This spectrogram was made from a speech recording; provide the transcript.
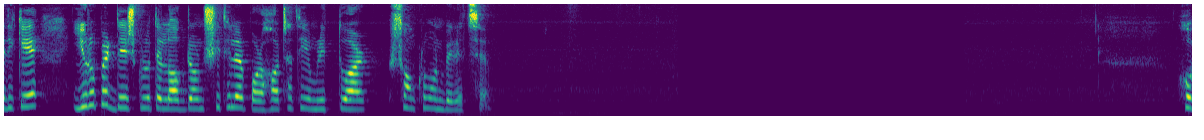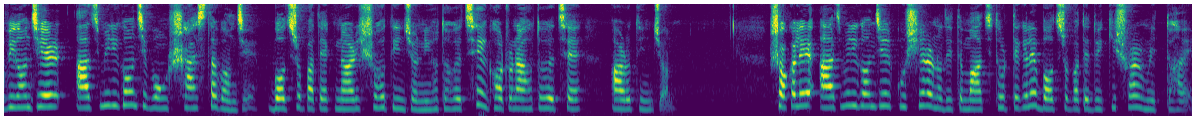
এদিকে ইউরোপের দেশগুলোতে লকডাউন শিথিলের পর হঠাৎই মৃত্যু আর সংক্রমণ বেড়েছে। হবিগঞ্জের আজমিরিগঞ্জ এবং শায়স্তাগঞ্জে বজ্রপাতে এক নারী সহ তিনজন নিহত হয়েছে। ঘটনা আহত হয়েছে আরও তিনজন। সকালে আজমিরিগঞ্জের কুশিয়ারা নদীতে মাছ ধরতে গেলে বজ্রপাতে দুই কিশোরের মৃত্যু হয়।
